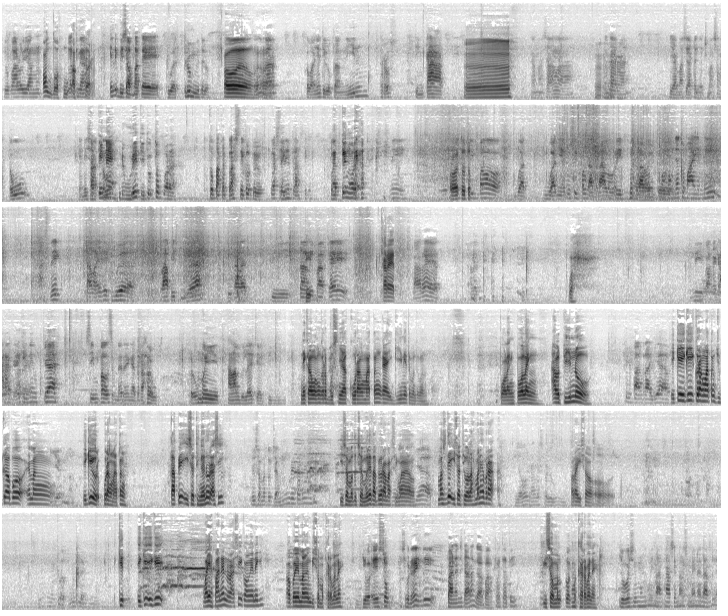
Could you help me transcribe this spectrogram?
Yo, kalau yang Allahu akbar. ini bisa pakai dua drum gitu loh. Oh, ntar bawahnya dilubangin, terus tingkat, Hmm. nggak masalah. heeh. Ini karena ya masih adanya cuma satu. Ini Tapi satu. nek dhuwure ditutup ora? Tutup pakai plastik loh, Bro. Plastik. Ini plastik. Ledeng ora? Nih. Oh, tutup. Simple. Buat buatnya itu simple nggak terlalu ribet Oh, lalu itu. tutupnya cuma ini plastik sama ini dua lapis dua kita lihat ditali Di- pakai Karet. karet Karet. Wah, ini pakai karet kayak gini udah simple sebenarnya nggak terlalu rumit alhamdulillah jadi ini kalau ngerebusnya kurang mateng kayak gini, teman-teman. Poleng-poleng albino. Iki iki kurang mateng juga apa emang iya emang iki ur- kurang mateng? Tapi iso dinganu rak sih? ini sama tuh jamur tapi Iso metu jamure tapi ora maksimal. ya Maksudnya iso diolah maneh, Pra? ya ora wis. Ora iso. Git, iki iki wayah panen ora sih kok ngene iki? Apa emang bisa megar maneh? Yo esok sebenarnya ini panen sekarang nggak apa-apa tapi Iso men- megar maneh. yo wis mungkin na- maksimal semene tapi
